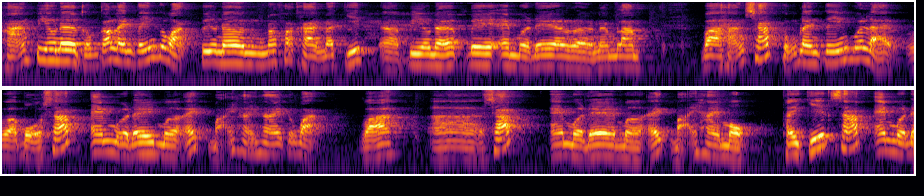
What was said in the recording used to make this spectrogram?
hãng Pioneer cũng có lên tiếng các bạn. Pioneer nó phát hành ra chiếc à, Pioneer BMDR55 và hãng Sharp cũng lên tiếng với lại và bộ Sharp MD MX722 các bạn. Và à, Sharp MD MX721 thì chiếc sáp MD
